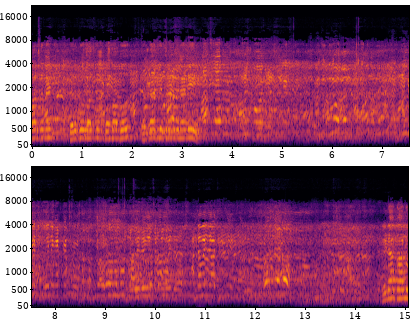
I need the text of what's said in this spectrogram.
Argument Telupur versus Bommapur ఎంతైనా చెప్పినట్టు వినండి అన్నమయ్య క్రీడాకారులు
